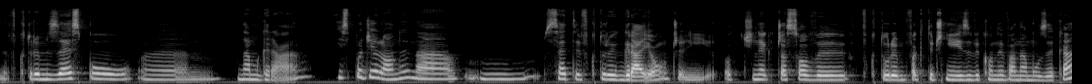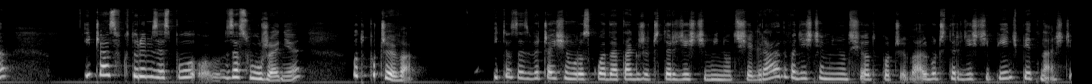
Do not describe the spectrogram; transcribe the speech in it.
w którym zespół nam gra, jest podzielony na mm, sety, w których grają, czyli odcinek czasowy, w którym faktycznie jest wykonywana muzyka, i czas, w którym zespół zasłużenie odpoczywa. I to zazwyczaj się rozkłada tak, że 40 minut się gra, 20 minut się odpoczywa, albo 45-15.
